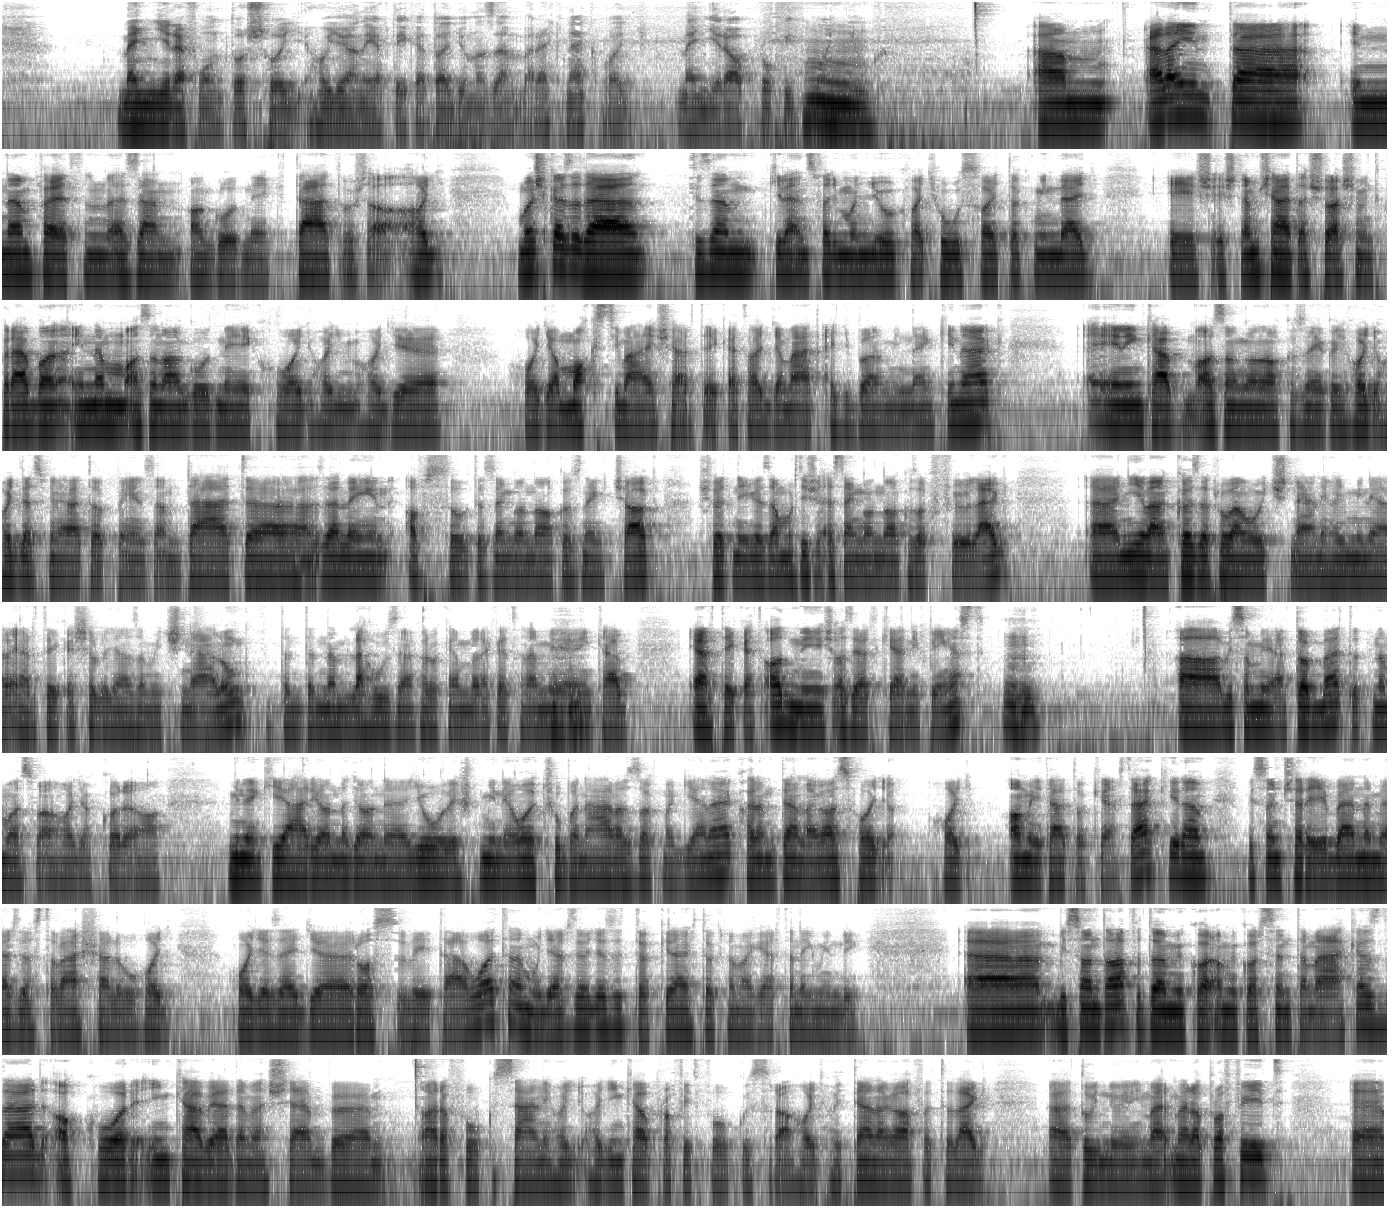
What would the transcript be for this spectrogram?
mennyire fontos, hogy, hogy olyan értéket adjon az embereknek, vagy mennyire a profit hmm. mondjuk? Um, eleinte én nem feltétlenül ezen aggódnék. Tehát most, hogy most kezded el, 19 vagy mondjuk, vagy 20 vagytok, mindegy, és, és nem csináltál sohasem, mint korábban, én nem azon aggódnék, hogy, hogy, hogy, hogy a maximális értéket adjam át egyből mindenkinek. Én inkább azon gondolkoznék, hogy hogy, hogy lesz minél több pénzem. Tehát az elején abszolút ezen gondolkoznék csak, sőt, még igazából most is ezen gondolkozok főleg, Uh, nyilván közben próbálom úgy csinálni, hogy minél értékesebb legyen az, amit csinálunk, de, nem lehúzni akarok embereket, hanem minél uh-huh. inkább értéket adni, és azért kérni pénzt. Uh-huh. Uh, viszont minél többet, tehát nem az van, hogy akkor a, mindenki járjon nagyon jól, és minél olcsóban árazzak, meg ilyenek, hanem tényleg az, hogy, hogy amit el kérni, azt elkérem, viszont cserében nem érzi azt a vásárló, hogy, hogy ez egy rossz vétel volt, hanem úgy érzi, hogy ez egy tök király, tökre megértenék mindig. Viszont alapvetően, amikor, amikor szerintem elkezded, akkor inkább érdemesebb arra fókuszálni, hogy, hogy inkább a profit fókuszra, hogy, hogy tényleg alapvetőleg uh, tudj nőni, mert, mert a profit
